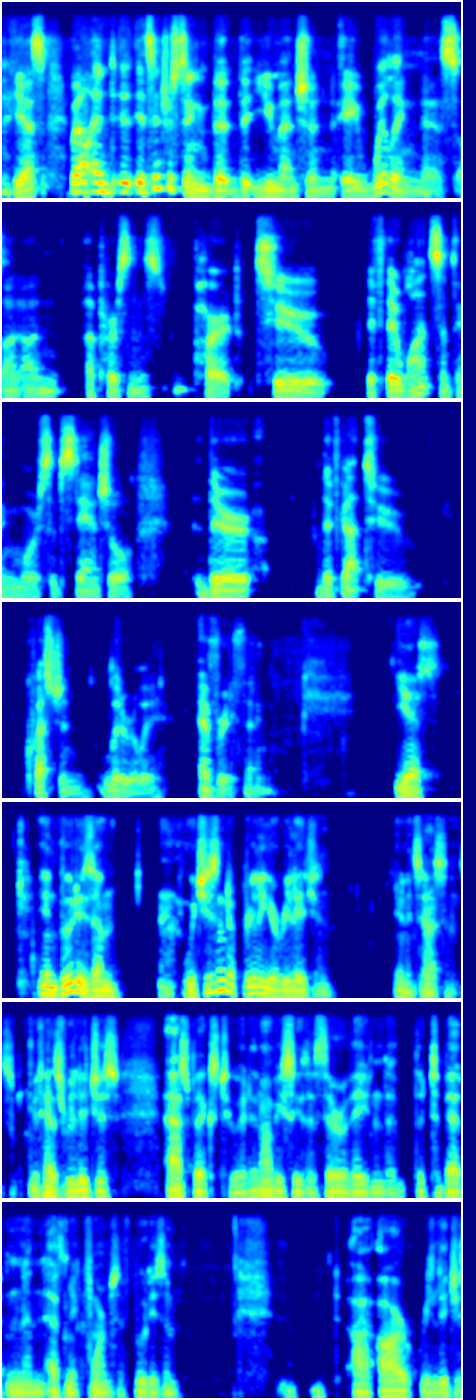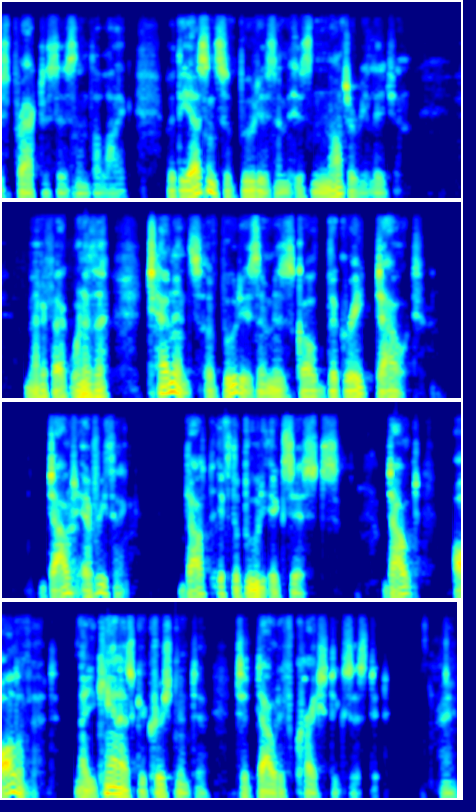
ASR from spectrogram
Yes. Well, and it's interesting that that you mention a willingness on on a person's part to if they want something more substantial, they're they've got to question literally everything. Yes. In Buddhism, which isn't really a religion in its Right. essence, it has religious aspects to it. And obviously, the Theravada and the, the Tibetan and ethnic forms of Buddhism uh, are religious practices and the like. But the essence of Buddhism is not a religion. Matter of fact, one of the tenets of Buddhism is called the Great Doubt. Doubt everything. Doubt if the Buddha exists. Doubt all of it. Now, you can't ask a Christian to, to doubt if Christ existed, right?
